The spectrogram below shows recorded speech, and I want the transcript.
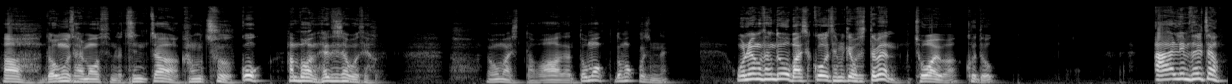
아, 너무 잘 먹었습니다. 진짜 강추 꼭 한번 해 드셔보세요. 너무 맛있다. 와, 난 또 먹, 또 먹고 싶네. 오늘 영상도 맛있고 재밌게 보셨다면 좋아요와 구독, 알림 설정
